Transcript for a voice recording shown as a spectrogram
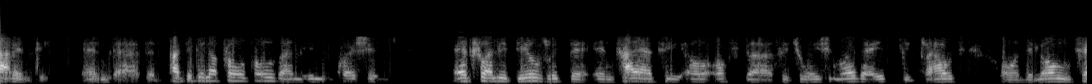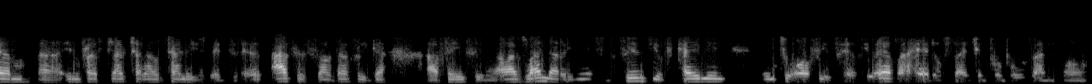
currently. And uh, the particular proposal and in question actually deals with the entirety of, of the situation, whether it's the drought or the long-term uh, infrastructural challenge that uh, us as South Africa are facing. I was wondering if, since you've came in into office, have you ever heard of such a proposal or,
